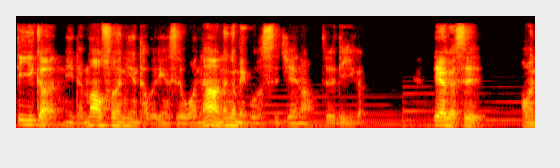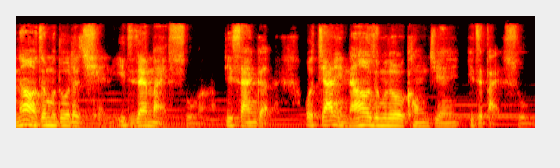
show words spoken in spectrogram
第一个，你的冒出的念头一定是我哪有那个美国时间哦，这是第一个。第二个是我哪有这么多的钱一直在买书啊？第三个，我家里哪有这么多的空间一直摆书？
